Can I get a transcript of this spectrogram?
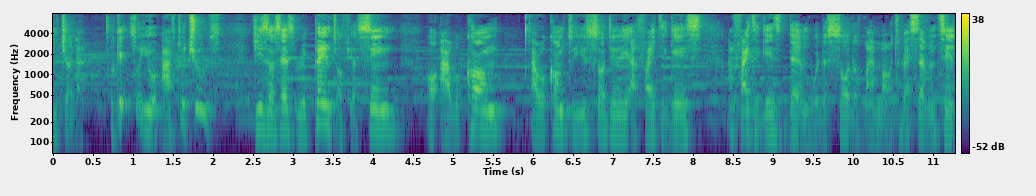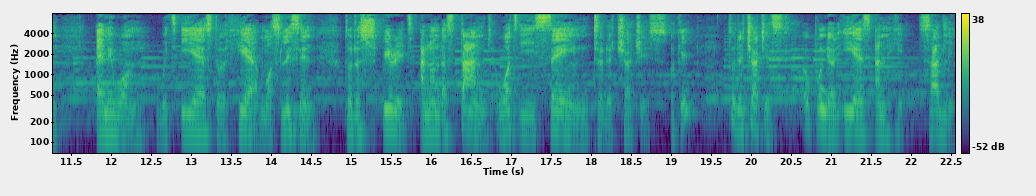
each other. Okay, so you have to choose. Jesus says, Repent of your sin, or I will come, I will come to you suddenly I fight against and fight against them with the sword of my mouth. Verse 17. Anyone with ears to hear must listen to the Spirit and understand what He is saying to the churches. Okay? To the churches. Open your ears and hear. Sadly,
